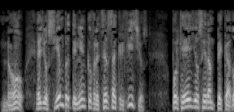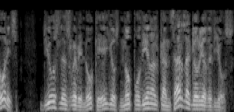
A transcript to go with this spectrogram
No, ellos siempre tenían que ofrecer sacrificios, porque ellos eran pecadores. Dios les reveló que ellos no podían alcanzar la gloria de Dios.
